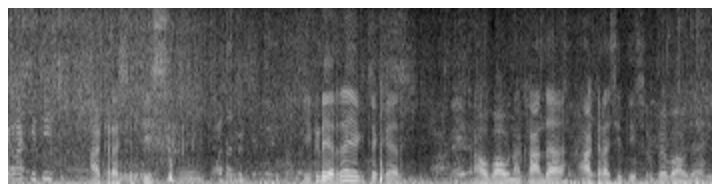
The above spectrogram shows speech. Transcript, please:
अकराशे तीस. अकराशे तीस. इकडे रे एक चक्कर. अहो भाऊ ना कांदा. अकराशे तीस रुपये भाव द्याल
